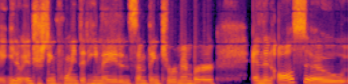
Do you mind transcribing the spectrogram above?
you know interesting point that he made and something to remember and then also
